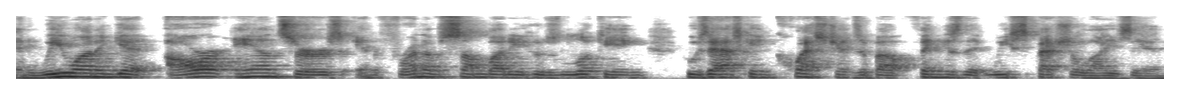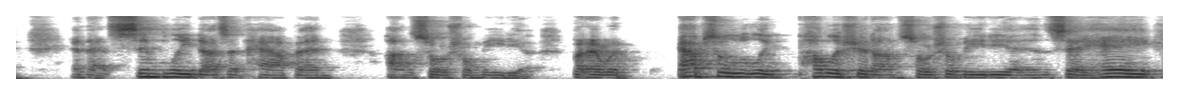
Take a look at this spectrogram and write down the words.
and we want to get our answers in front of somebody who's looking, who's asking questions about things that we specialize in, and that simply doesn't happen on social media. But I would absolutely publish it on social media and say, hey,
